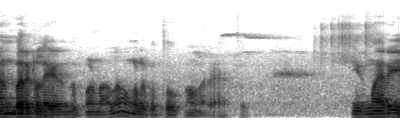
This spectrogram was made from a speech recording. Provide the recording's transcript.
நண்பர்களை இழந்து போனாலும் அவங்களுக்கு தூக்கம் வராது. இது மாதிரி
